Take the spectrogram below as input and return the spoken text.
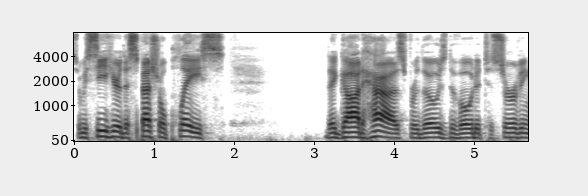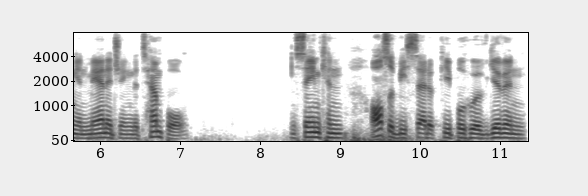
So we see here the special place that God has for those devoted to serving and managing the temple. The same can also be said of people who have given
